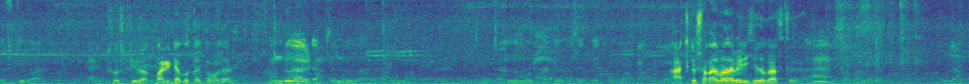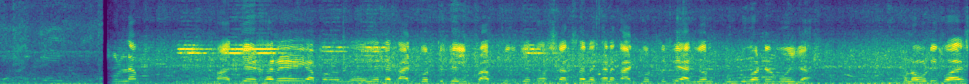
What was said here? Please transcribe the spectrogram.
ষষ্ঠী বাগ ষষ্ঠী বাগ বাড়িটা কোথায় তোমাদের? চার নম্বর পার্টি অফিসের পেছনে। আজকে সকালবেলা বেরিয়েছিল কাছ থেকে? শুনলাম আজকে এখানে ইয়েতে কাজ করতে গিয়ে প্রাপ্তির যে কনস্ট্রাকশন এখানে কাজ করতে গিয়ে একজন কুন্ডুঘাটের মহিলা। মোটামুটি বয়স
